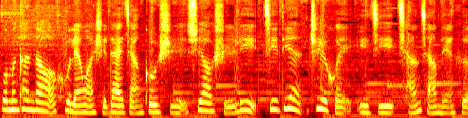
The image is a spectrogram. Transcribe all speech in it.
我们看到互联网时代讲故事需要实力、积淀、智慧以及强强联合，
